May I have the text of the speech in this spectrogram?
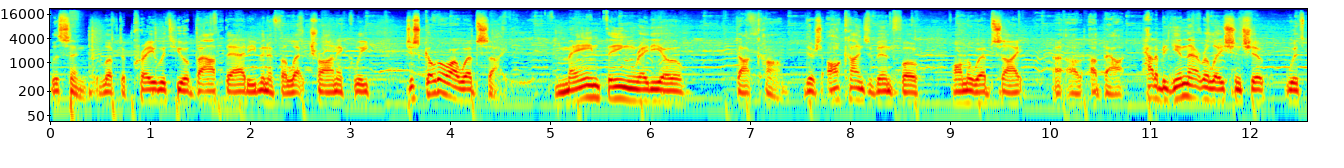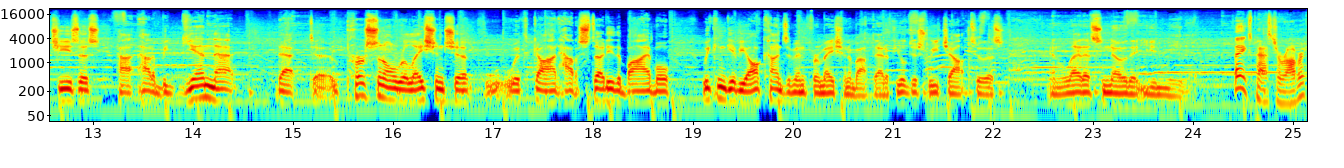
Listen, I'd love to pray with you about that, even if electronically. Just go to our website, mainthingradio.com. There's all kinds of info on the website uh, about how to begin that relationship with Jesus, how, how to begin that that uh, personal relationship with God, how to study the Bible. We can give you all kinds of information about that if you'll just reach out to us and let us know that you need it. Thanks, Pastor Robert.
